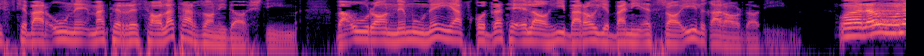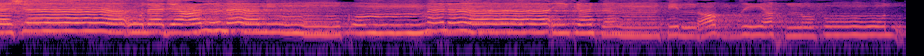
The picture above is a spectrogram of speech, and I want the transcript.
است که بر او نعمت رسالت ارزانی داشتیم و او را نمونه ای از قدرت الهی برای بنی اسرائیل قرار دادیم. ولو نشاء لجعلنا منكم ملائكة في الارض يخلفون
